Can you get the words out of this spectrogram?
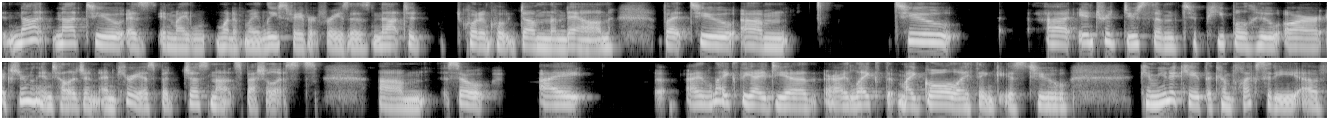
not not to as in my one of my least favorite phrases not to quote unquote dumb them down but to um to uh, introduce them to people who are extremely intelligent and curious, but just not specialists. Um, so I I like the idea, or I like that my goal, I think, is to communicate the complexity of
